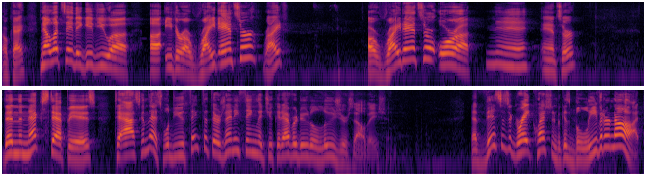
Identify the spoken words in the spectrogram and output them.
okay? Now let's say they give you a, a, either a right answer, right? A right answer or a nah answer. Then the next step is to ask them this, well, do you think that there's anything that you could ever do to lose your salvation? Now this is a great question because believe it or not,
